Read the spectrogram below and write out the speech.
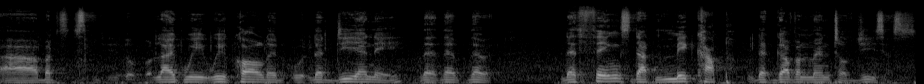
uh, but like we, we call it the DNA, the, the, the, the things that make up the government of Jesus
